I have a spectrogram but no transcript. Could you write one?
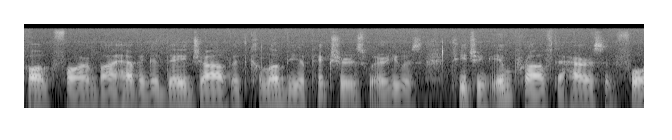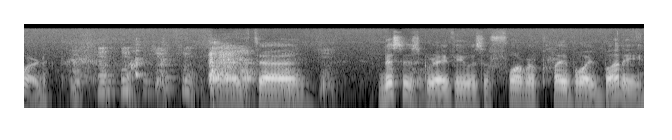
hog farm by having a day job at Columbia Pictures, where he was teaching improv to Harrison Ford. and uh, Mrs. Gravy was a former Playboy bunny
